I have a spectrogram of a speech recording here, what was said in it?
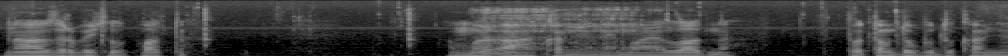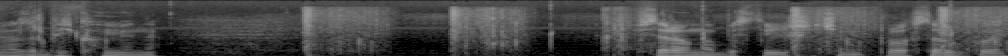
треба зробити лопату. А, ми... а камня немає, ладно. Потім добуду камня, зробити камінь. Все равно быстрее, чем просто рукой.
